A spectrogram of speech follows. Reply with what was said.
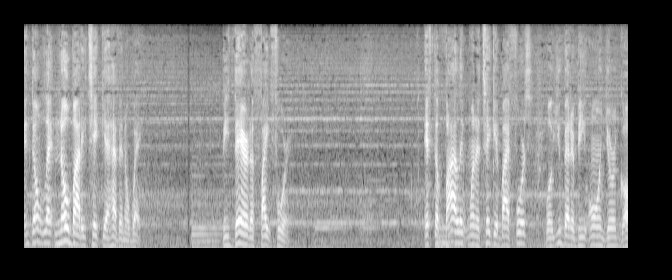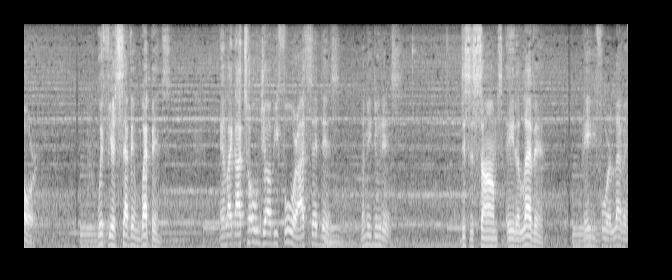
And don't let nobody take your heaven away. Be there to fight for it. If the violent want to take it by force, well, you better be on your guard with your seven weapons. And like I told y'all before, I said this. Let me do this. This is Psalms 811. 8411.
